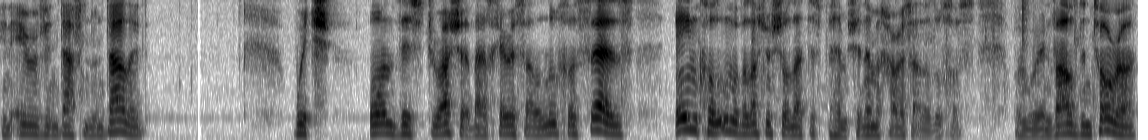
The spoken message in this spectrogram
in Eruvin Daf Nun Dalid, which on this drasha about Cheres al says, When we're involved in Torah,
